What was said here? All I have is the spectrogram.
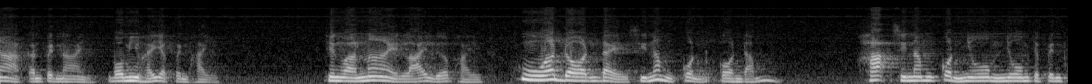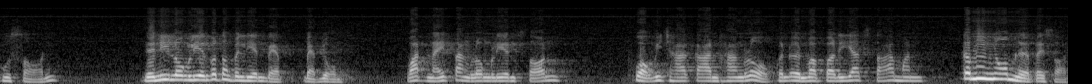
ยากกันเป็นนายบ่มีไผอยากเป็นไผจึงว่าน่ายหลายเหลือภัยหัวดอนได้สีน้ำก้นกอนดำพระสีน้ำก้นโยมโยมจะเป็นผู้สอน เดี๋ยวนี้โรงเรียนก็ต้องไปเรียนแบบแบบโยม วัดไหนตั้งโรงเรียนสอน พวกวิชาการทางโลกคนเอินว่าปริยัติสามันก็มีโยมเลยไปสอน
